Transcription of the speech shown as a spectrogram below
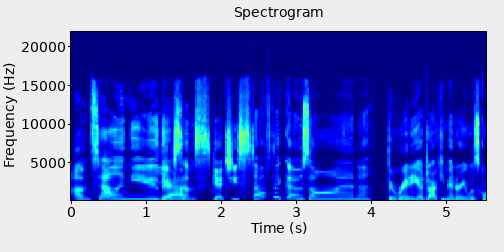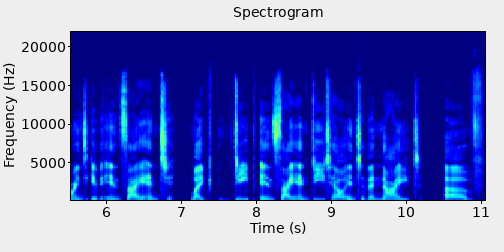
I'm telling you, there's some sketchy stuff that goes on. The radio documentary was going to give insight into like deep insight and detail into the night of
